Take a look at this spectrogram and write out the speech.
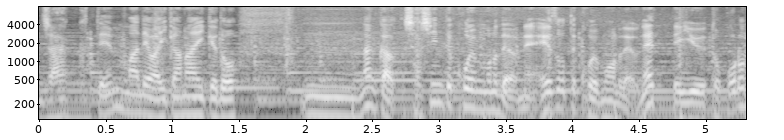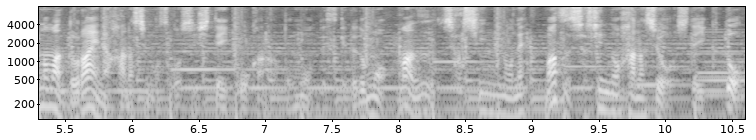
弱点まではいかないけどうんなんか写真ってこういうものだよね。映像ってこういうものだよねっていうところの、まあ、ドライな話も少ししていこうかなと思うんですけれどもまず写真のねまず写真の話をしていくと、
